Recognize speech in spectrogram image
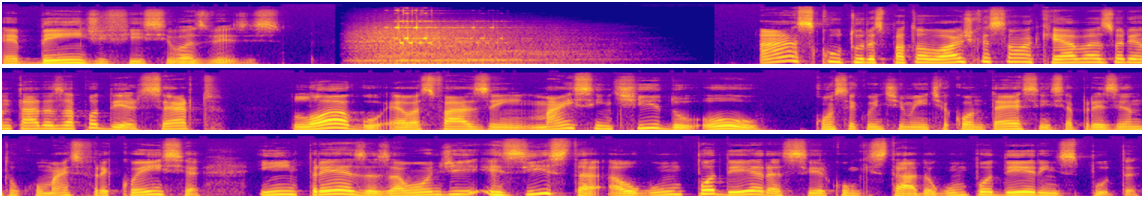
é bem difícil às vezes. As culturas patológicas são aquelas orientadas a poder, certo? Logo, elas fazem mais sentido ou consequentemente acontecem, se apresentam com mais frequência em empresas onde exista algum poder a ser conquistado, algum poder em disputa.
